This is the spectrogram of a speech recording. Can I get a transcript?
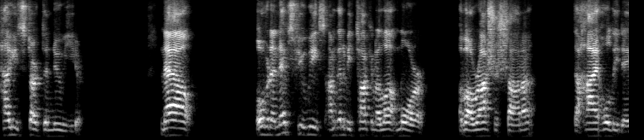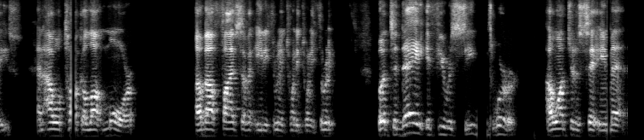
how you start the new year. Now, over the next few weeks, I'm going to be talking a lot more about Rosh Hashanah, the high holy days, and I will talk a lot more about 5783 and 2023. But today, if you receive this word, I want you to say amen.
